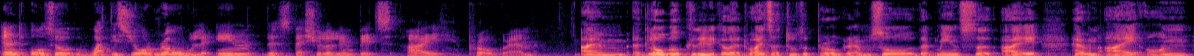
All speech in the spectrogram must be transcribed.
And also, what is your role in the Special Olympics Eye program? I'm a global clinical advisor to the program, so that means that I have an eye on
